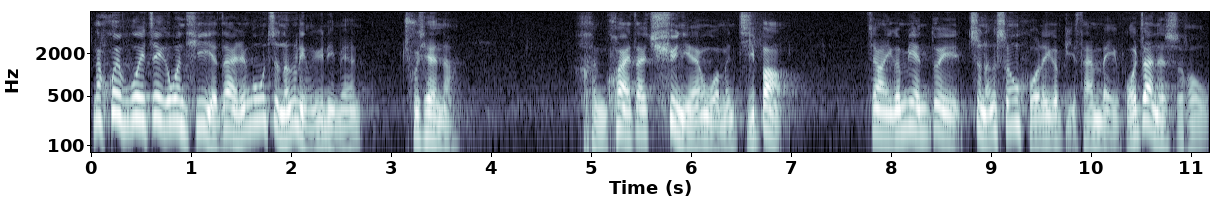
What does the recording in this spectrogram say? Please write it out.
那会不会这个问题也在人工智能领域里面出现呢？很快，在去年我们极棒这样一个面对智能生活的一个比赛美国站的时候，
